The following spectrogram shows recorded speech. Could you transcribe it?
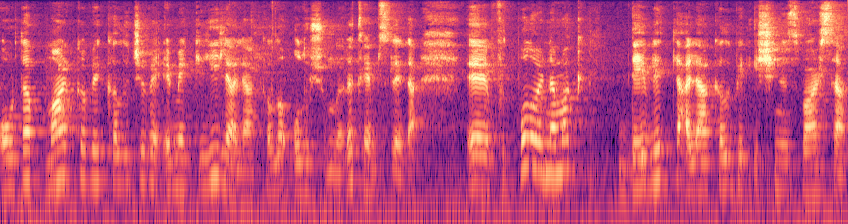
orada marka ve kalıcı ve emekliliğiyle alakalı oluşumları temsil eder. E, futbol oynamak devletle alakalı bir işiniz varsa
